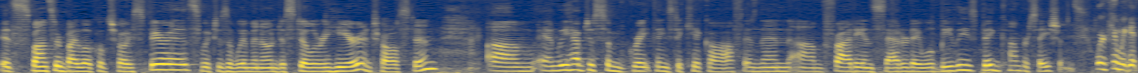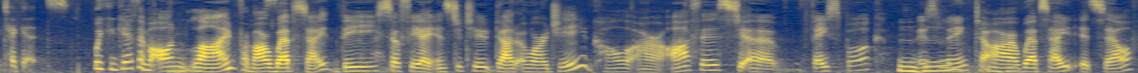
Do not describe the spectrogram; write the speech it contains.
It's sponsored by Local Choice Spirits, which is a women owned distillery here in Charleston. Um, and we have just some great things to kick off. And then um, Friday and Saturday will be these big conversations. Where can we get tickets? We can get them online from our website, thesophiainstitute.org. Call our office. Uh, Facebook mm-hmm. is linked to mm-hmm. our website itself.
